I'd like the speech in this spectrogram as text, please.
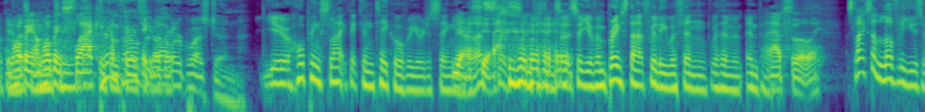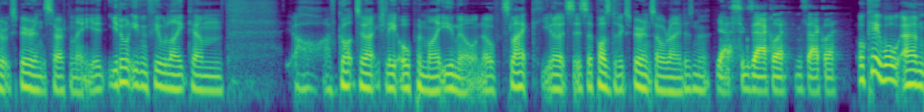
okay, I'm hoping I'm hoping Slack can come through and take it over. question. You're hoping Slack that can take over. You were just saying there. Yes, that's, yeah. that's interesting. so, so you've embraced that fully within within Impact. Absolutely. Slack's a lovely user experience. Certainly, you you don't even feel like. Um, oh, I've got to actually open my email. No, Slack, you know, it's it's a positive experience all around, isn't it? Yes, exactly, exactly. Okay, well, um,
